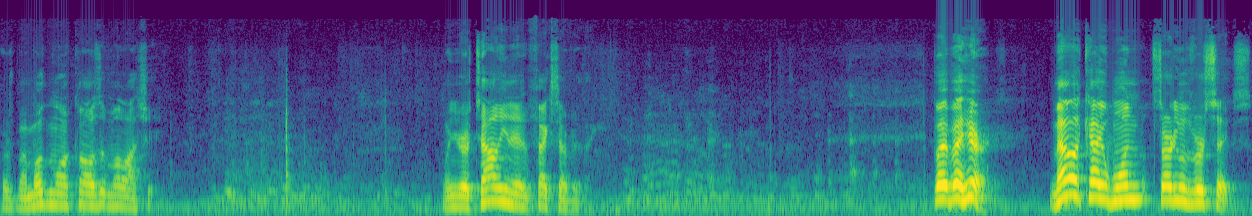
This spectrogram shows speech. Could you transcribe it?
or as my mother in law calls it, Malachi. When you're Italian, it affects everything. But, but here, Malachi 1, starting with verse 6.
